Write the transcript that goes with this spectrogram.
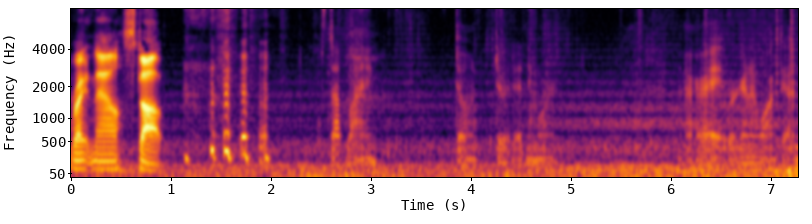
right now, stop. stop lying. Don't do it anymore. All right, we're going to walk down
